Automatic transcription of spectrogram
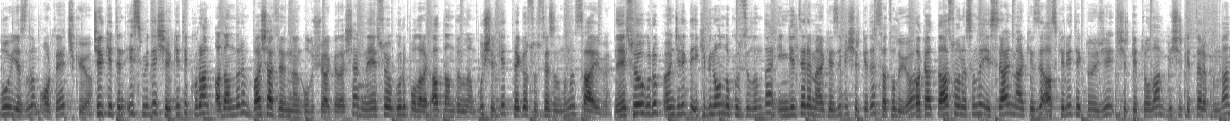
bu yazılım ortaya çıkıyor. Şirketin ismi de şirketi kuran adamların baş harflerinden oluşuyor arkadaşlar. NSO Grup olarak adlandırılan bu şirket Pegasus yazılımının sahibi. NSO Grup öncelikle 2019 yılında İngiltere merkezli bir şirkete satılıyor. Fakat daha sonrasında İsrail merkezli askeri teknoloji şirketi olan bir şirket tarafından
